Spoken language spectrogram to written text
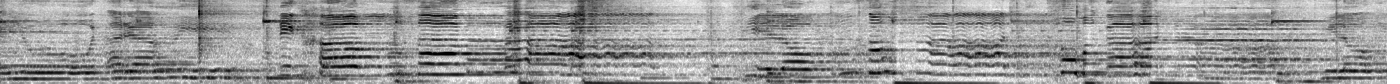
ประโยชน์อะไรในคำสาบานที่หลงสงสารเข้ามาการที่หลง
